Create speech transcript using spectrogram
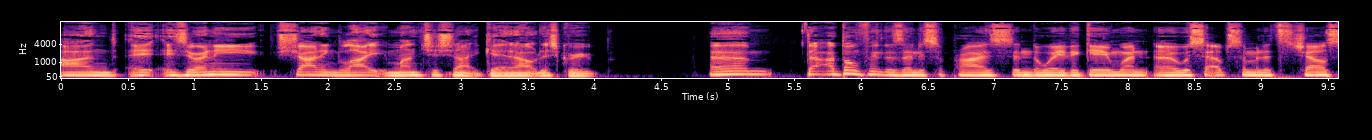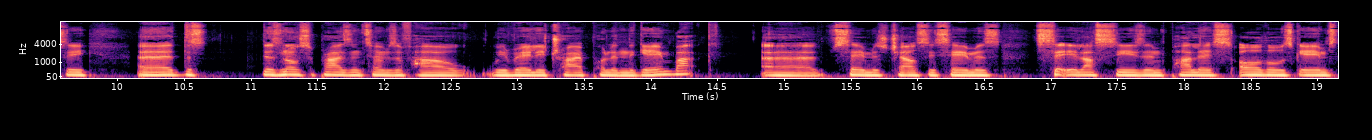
And is there any shining light in Manchester United getting out of this group? Um, I don't think there's any surprise in the way the game went. Uh, we set up similar to Chelsea. Uh, there's, there's no surprise in terms of how we really try pulling the game back. Uh, same as Chelsea, same as City last season, Palace, all those games.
